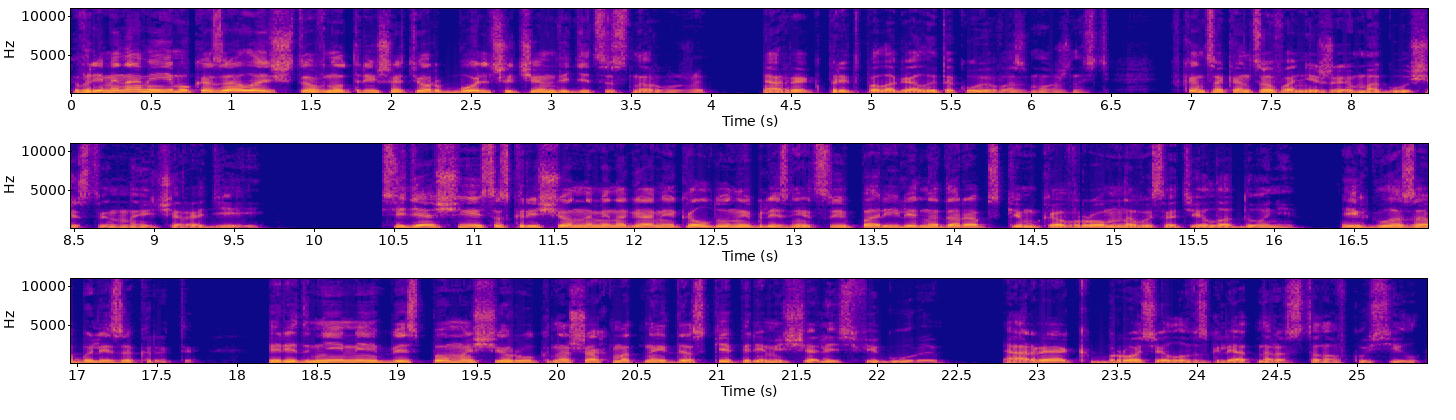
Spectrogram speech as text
Временами ему казалось, что внутри шатер больше, чем видится снаружи. Арек предполагал и такую возможность. В конце концов, они же могущественные чародеи. Сидящие со скрещенными ногами колдуны-близнецы парили над арабским ковром на высоте ладони. Их глаза были закрыты. Перед ними, без помощи рук, на шахматной доске перемещались фигуры. Арек бросил взгляд на расстановку сил.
